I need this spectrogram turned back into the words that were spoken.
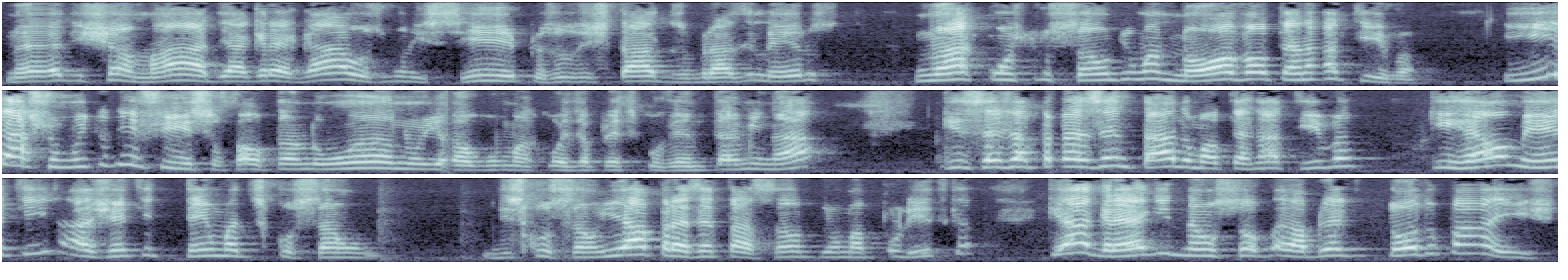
né, de chamar, de agregar os municípios, os estados brasileiros na construção de uma nova alternativa. E acho muito difícil, faltando um ano e alguma coisa para esse governo terminar, que seja apresentada uma alternativa que realmente a gente tenha uma discussão discussão e apresentação de uma política que agregue não só agregue todo o país,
